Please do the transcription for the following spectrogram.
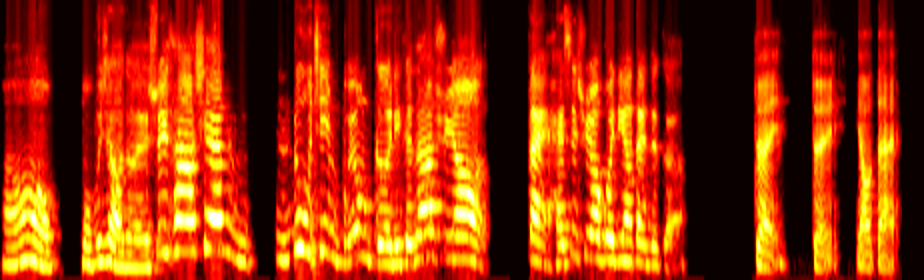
哦，我不晓得哎，所以他现在入境不用隔离，可是他需要带，还是需要规定要带这个？对对，要带。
